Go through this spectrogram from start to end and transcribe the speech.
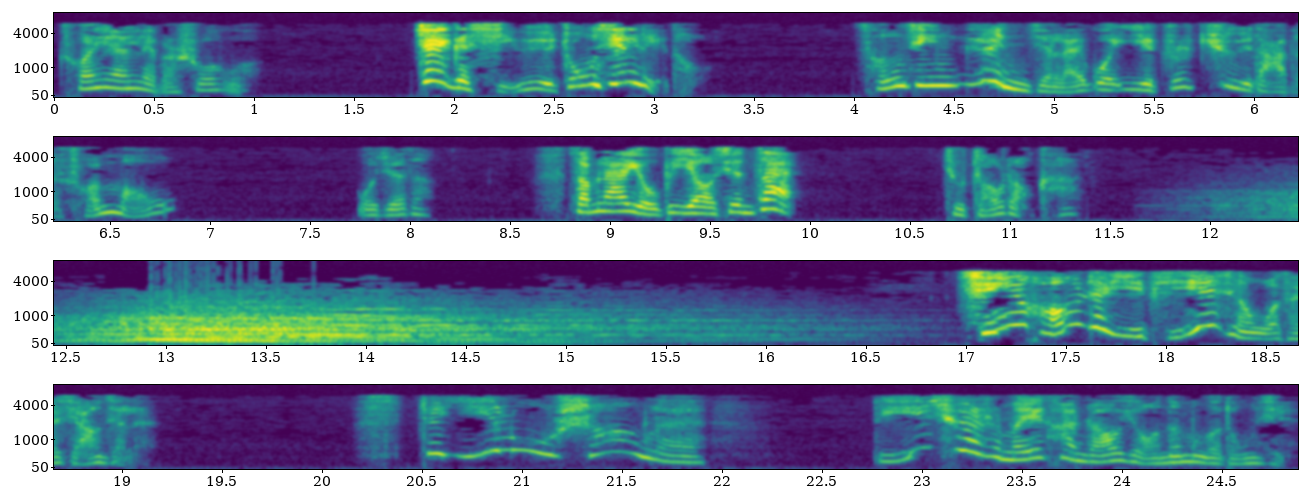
传言里边说过，这个洗浴中心里头曾经运进来过一只巨大的船锚。我觉得咱们俩有必要现在就找找看。”秦恒这一提醒，我才想起来，这一路上来的确是没看着有那么个东西。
